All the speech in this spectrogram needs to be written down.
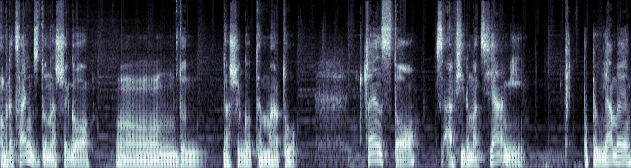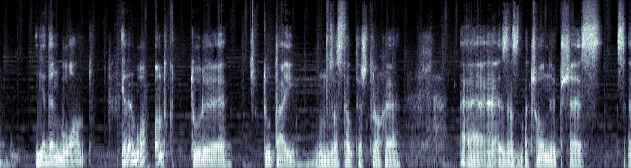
wracając do naszego, mm, do naszego tematu, często z afirmacjami popełniamy jeden błąd. Jeden błąd, który tutaj został też trochę e, zaznaczony przez, e,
